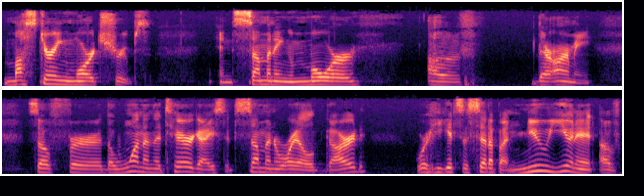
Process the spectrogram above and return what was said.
mustering more troops and summoning more of their army. So for the one on the Terrorgeist, it's Summon Royal Guard, where he gets to set up a new unit of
